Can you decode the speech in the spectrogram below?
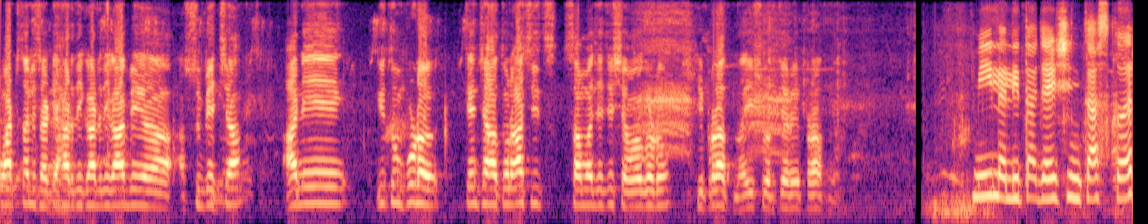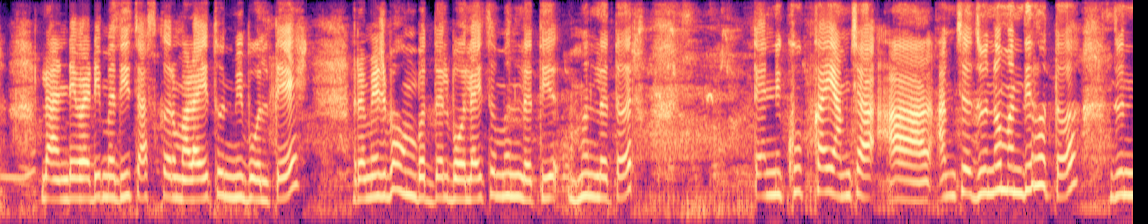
वाटचालीसाठी हार्दिक हार्दिक आभि शुभेच्छा. आणि इथून पुढं त्यांच्या हातून अशीच समाजाची सेवा घडो ही प्रार्थना ईश्वरचरणी प्रार्थना. मी ललिता जयसिंग चासकर लांडेवाडीमध्ये चासकर माळा येथून मी बोलते. रमेश भाऊंबद्दल बोलायचं म्हणलं ते म्हणलं तर त्यांनी खूप काही आमच्या आमचं जुनं मंदिर होतं. जुन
